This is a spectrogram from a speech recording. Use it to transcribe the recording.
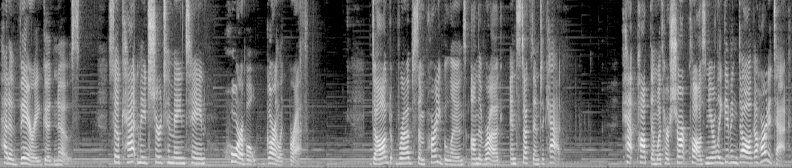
had a very good nose so Cat made sure to maintain horrible garlic breath. Dog rubbed some party balloons on the rug and stuck them to Cat. Cat popped them with her sharp claws, nearly giving Dog a heart attack.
